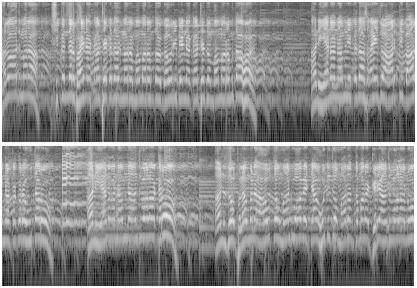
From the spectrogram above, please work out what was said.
હાલો, આજ મારા સિકંદર ભાઈના કાંઠે કદાચ મારા મામા રમતા હોય, ગૌરીબેનના કાંઠે તો મામા રમતા હોય, અને એના નામની કદાચ અહીં જો આરતી બાર ના ટકરે ઉતારો, અને એના નામના અંજવાળા કરો, અને જો ભલામણ આવતો માંડવો આવે ત્યાં સુધી જો મારા તમારા ઘરે અંજવાળા નો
